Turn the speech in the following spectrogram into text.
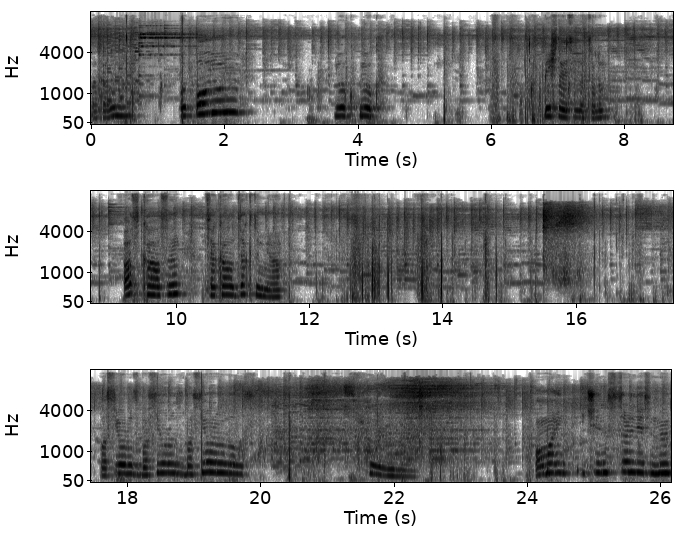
Bakalım. Oy oy oy. Yok yok. Beş tanesini atalım. Az kalsın takalacaktım ya. Basıyoruz, basıyoruz, basıyoruz. Şöyle. Ama için stratejisinden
